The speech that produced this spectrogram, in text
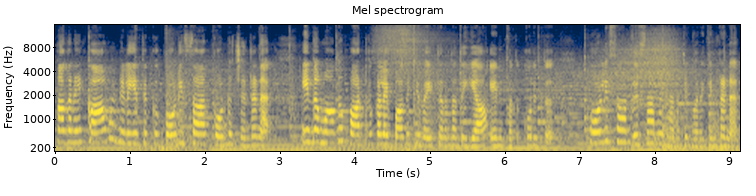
அதனை காவல் நிலையத்திற்கு போலீசார் கொண்டு சென்றனர். இந்த மது பாட்டில்களை பதுக்கி வைத்திருந்தது யார் என்பது குறித்து போலீசார் விசாரணை நடத்தி வருகின்றனர்.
